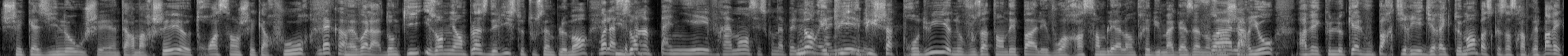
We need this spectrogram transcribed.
chez Casino ou chez Intermarché, 300 euh, chez Carrefour. D'accord. voilà, donc ils ont mis en place des listes tout simplement voilà, c'est ont... pas un panier vraiment, c'est ce qu'on appelle non, un et puis et puis chaque produit, ne vous attendez pas à les voir rassemblés à l'entrée du magasin dans un chariot avec lequel vous partiriez directement parce que ça sera préparé.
